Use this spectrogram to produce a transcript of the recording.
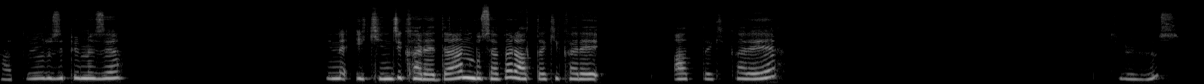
Katlıyoruz ipimizi. Yine ikinci kareden bu sefer alttaki kare alttaki kareye batırıyoruz.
